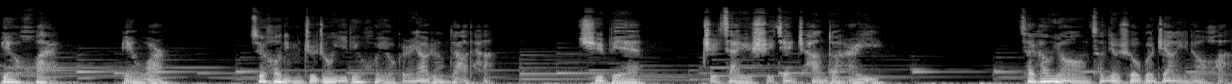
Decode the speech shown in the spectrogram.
变坏，变味儿。最后，你们之中一定会有个人要扔掉它，区别只在于时间长短而已。蔡康永曾经说过这样一段话。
